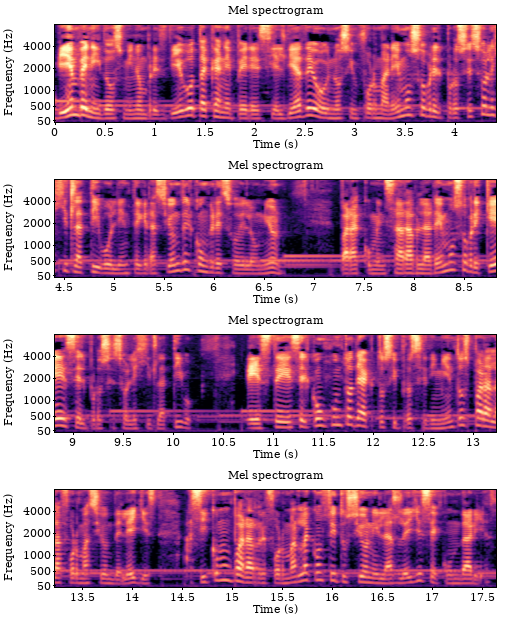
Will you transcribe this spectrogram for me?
Bienvenidos, mi nombre es Diego Tacane Pérez y el día de hoy nos informaremos sobre el proceso legislativo y la integración del Congreso de la Unión. Para comenzar hablaremos sobre qué es el proceso legislativo. Este es el conjunto de actos y procedimientos para la formación de leyes, así como para reformar la Constitución y las leyes secundarias.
